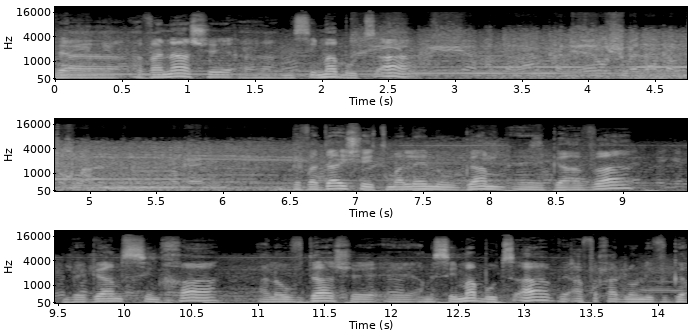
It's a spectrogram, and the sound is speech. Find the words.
וההבנה שהמשימה בוצעה, בוודאי שהתמלאנו גם אה, גאווה וגם שמחה על העובדה שהמשימה בוצעה ואף אחד לא נפגע.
